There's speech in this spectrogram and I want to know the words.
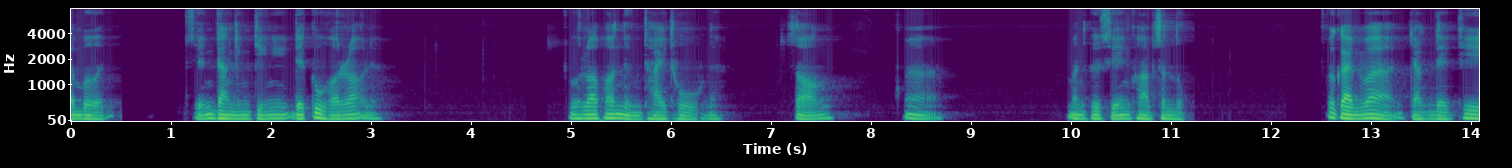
ระเบิด เสียงดังจริงๆ เด็กก็หัวเราะเลยหัวเราะเพราะหนึ่งทายถูกนะสองอมันคือเสียงความสนุก ก็กลายเป็นว่าจากเด็กที่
